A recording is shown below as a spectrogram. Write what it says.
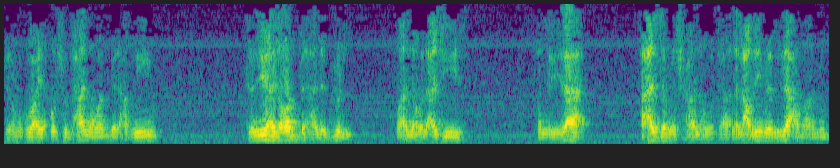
في الركوع ان يقول سبحان ربي العظيم. تنزيها لربه عن الذل وأنه العزيز. الذي لا أعز منه سبحانه وتعالى. العظيم الذي لا أعظم منه.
